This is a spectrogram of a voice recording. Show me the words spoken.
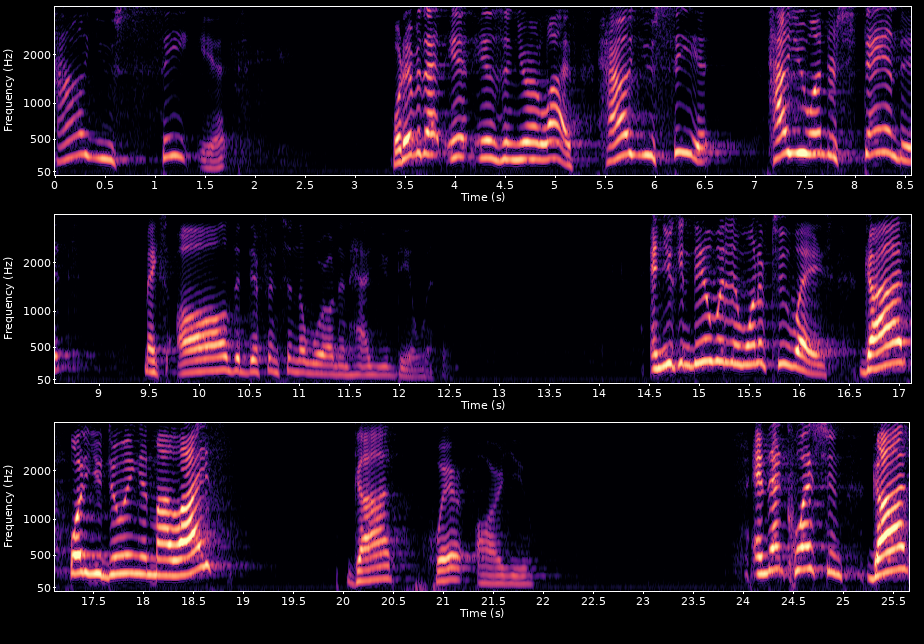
how you see it, whatever that it is in your life, how you see it, how you understand it, makes all the difference in the world in how you deal with it. And you can deal with it in one of two ways God, what are you doing in my life? God, where are you? And that question, God,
